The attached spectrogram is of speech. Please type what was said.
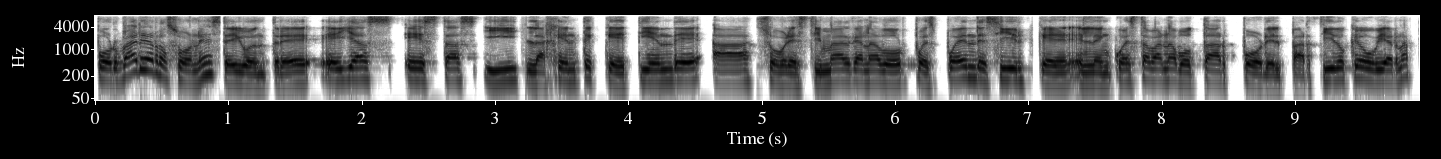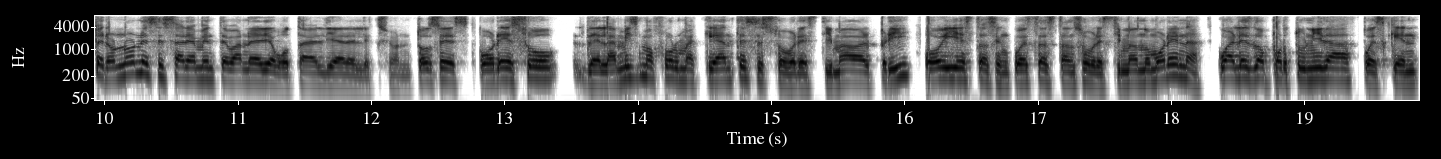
por varias razones, te digo, entre ellas estas y la gente que tiende a sobreestimar al ganador, pues pueden decir que en la encuesta van a votar por el partido que gobierna, pero no necesariamente van a ir a votar el día de la elección. Entonces, por eso, de la misma forma que antes se sobreestimaba al PRI, hoy estas encuestas están sobreestimando Morena. ¿Cuál es la oportunidad? Pues que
